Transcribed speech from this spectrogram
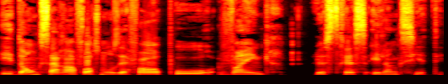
et donc ça renforce nos efforts pour vaincre le stress et l'anxiété.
